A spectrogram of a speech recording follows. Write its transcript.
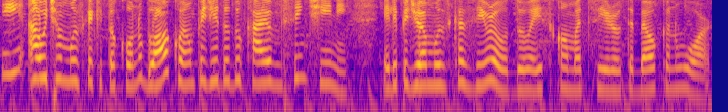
E a última música que tocou no bloco é um pedido do Caio Vicentini. Ele pediu a música Zero do Ace Combat Zero The Balkan War.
